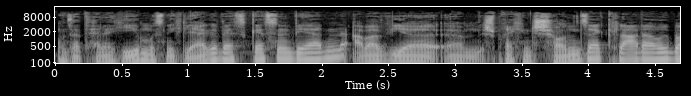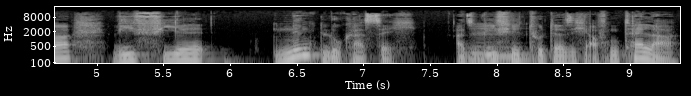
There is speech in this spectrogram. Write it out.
Unser Teller hier muss nicht leer gegessen werden, aber wir ähm, sprechen schon sehr klar darüber, wie viel nimmt Lukas sich. Also wie viel tut er sich auf den Teller?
